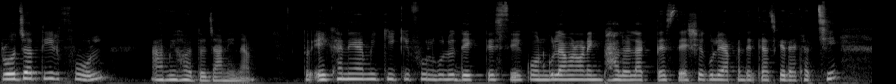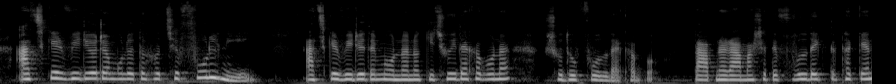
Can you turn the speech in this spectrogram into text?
প্রজাতির ফুল, আমি হয়তো জানি না। তো এখানে আমি কি কি ফুলগুলো দেখতেছি, কোনগুলো আমার অনেক ভালো লাগতেছে সেগুলি আপনাদের কাছে দেখাচ্ছি। আজকের ভিডিওটা মূলত হচ্ছে ফুল নিয়েই। আজকের ভিডিওতে আমি অন্যান্য কিছুই দেখাবো না, শুধু ফুল দেখাবো। তা আপনারা আমার সাথে ফুল দেখতে থাকেন।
